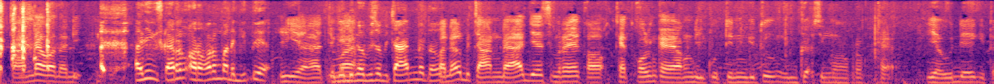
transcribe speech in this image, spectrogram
Bercanda kok tadi. Anjing sekarang orang-orang pada gitu ya? Iya jadi cuma nggak bisa bercanda tau. padahal bercanda aja sebenarnya kalau catcalling kayak yang diikutin gitu enggak sih nggak pernah kayak ya udah gitu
